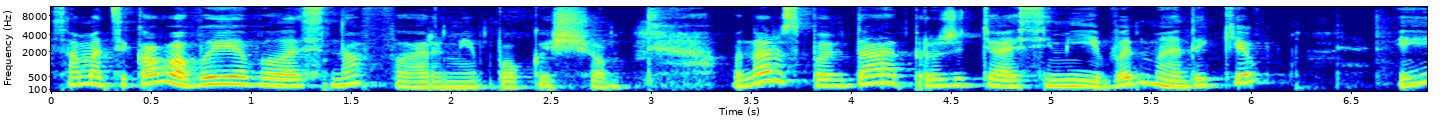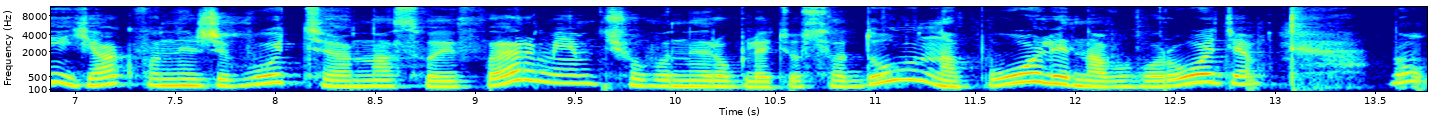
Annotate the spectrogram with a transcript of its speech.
саме цікава виявилась на фермі поки що. Вона розповідає про життя сім'ї ведмедиків і як вони живуть на своїй фермі, що вони роблять у саду, на полі, на вгороді. Ну,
